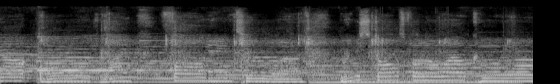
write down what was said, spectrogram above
Are old falling to earth. Bring storms full of welcome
